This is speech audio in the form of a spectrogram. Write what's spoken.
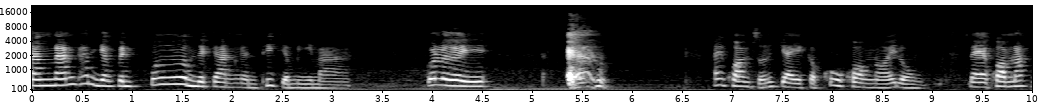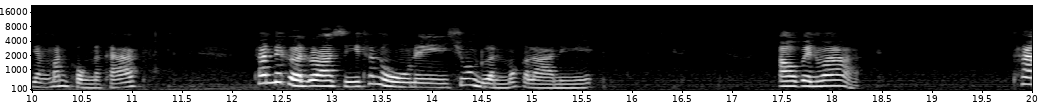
ดังนั้นท่านยังเป็นปื้มในการเงินที่จะมีมา ก็เลย ให้ความสนใจกับคู่ครองน้อยลง แต่ความรักยังมั่นคงนะคะ ท่านที่เกิดราศีธนูในช่วงเดือนมกรานี้ เอาเป็นว่าถ้า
